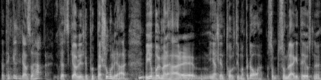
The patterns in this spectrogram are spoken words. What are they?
Jag tänker lite grann så här, jag ska bli lite personlig här. Vi jobbar ju med det här eh, egentligen 12 timmar per dag som, som läget är just nu.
